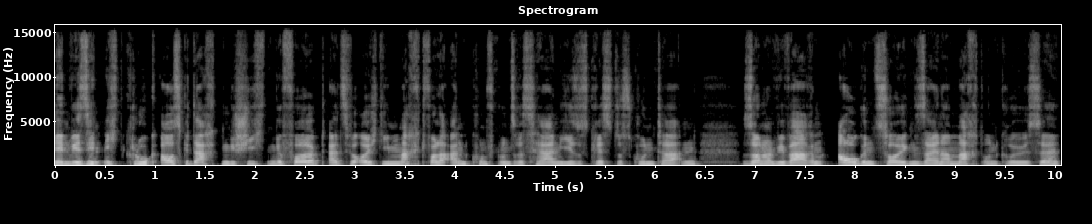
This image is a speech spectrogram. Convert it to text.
denn wir sind nicht klug ausgedachten Geschichten gefolgt, als wir euch die machtvolle Ankunft unseres Herrn Jesus Christus kundtaten, sondern wir waren Augenzeugen seiner Macht und Größe,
